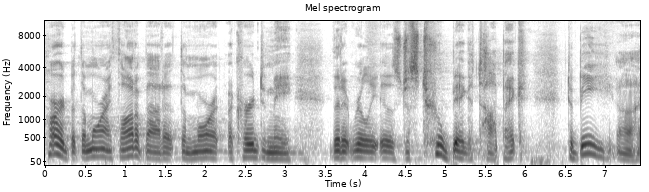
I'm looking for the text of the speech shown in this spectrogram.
hard. But the more I thought about it, the more it occurred to me that it really is just too big a topic to be uh,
